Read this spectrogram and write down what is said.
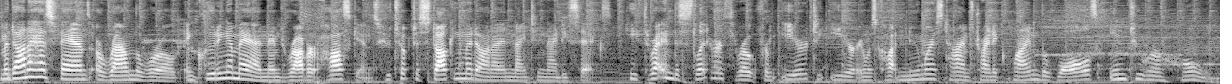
Madonna has fans around the world, including a man named Robert Hoskins, who took to stalking Madonna in 1996. He threatened to slit her throat from ear to ear and was caught numerous times trying to climb the walls into her home.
